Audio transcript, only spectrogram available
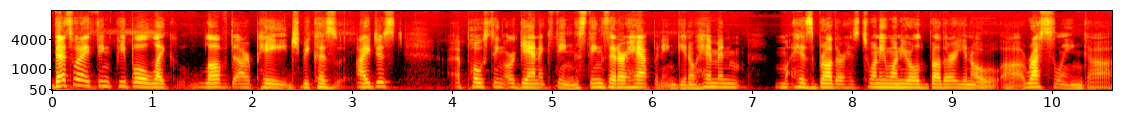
that's what I think people like loved our page because I just uh, posting organic things, things that are happening, you know, him and his brother, his 21 year old brother, you know, uh, wrestling, uh,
